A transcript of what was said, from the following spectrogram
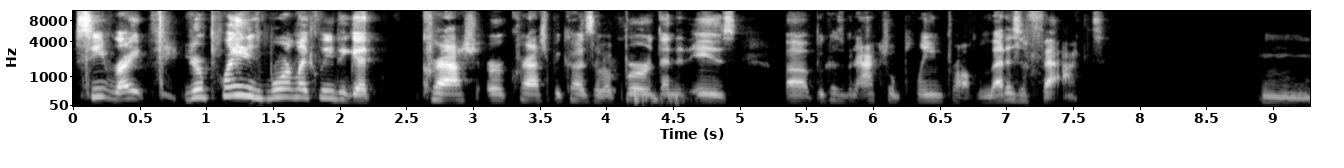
See, right? Your plane is more likely to get crash or crash because of a bird than it is uh, because of an actual plane problem. That is a fact. Hmm.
